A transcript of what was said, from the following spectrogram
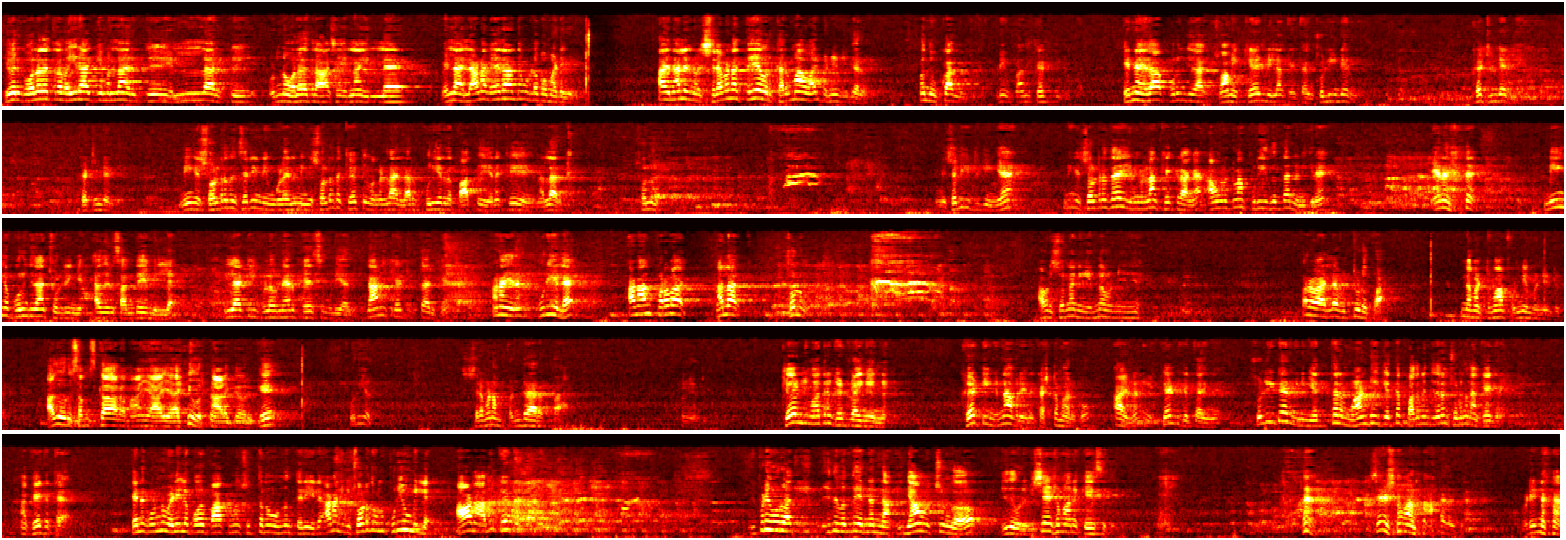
இவருக்கு உலகத்தில் வைராக்கியமெல்லாம் இருக்குது எல்லாம் இருக்குது ஒன்றும் உலகத்தில் ஆசையெல்லாம் இல்லை. எல்லாம் இல்லை. ஆனால் வேதாந்தம் உள்ளே போக மாட்டேங்குது. அதனால இந்த சிரவணத்தையே ஒரு கர்மா மாதிரி பண்ணிகிட்டு இருக்காரு. வந்து உட்கார்ந்து அப்படியே உட்காந்து கேட்டுட்டு இருப்பார் என்ன ஏதாவது புரிஞ்சுதா? சுவாமி கேள்விலாம் கேட்காங்க சொல்லிக்கிட்டே இருக்கும் கேட்டுட்டே இருக்கேன் கேட்டுட்டே இருக்கேன் நீங்கள் சொல்கிறதும் சரி நீ உங்களை நீங்கள் சொல்கிறத கேட்டு இவங்கள்லாம் எல்லாரும் புரியறத பார்த்து எனக்கு நல்லா இருக்கு. சொல்லுங்கள் நீங்கள் சொல்லிக்கிட்டு இருக்கீங்க. நீங்கள் சொல்கிறத இவங்கெல்லாம் கேட்குறாங்க அவங்களுக்கெல்லாம் புரியுதுன்னு தான் நினைக்கிறேன். ஏன்னா நீங்கள் புரிஞ்சுதான் சொல்கிறீங்க அது சந்தேகம் இல்லை. இல்லாட்டி இவ்வளவு நேரம் பேச முடியாது. நானும் கேட்டுட்டு தான் இருக்கேன். ஆனால் எனக்கு புரியலை. ஆனாலும் பரவாயில்ல. நல்லா இருக்கு. சொல்லுங்க. அப்படி சொன்னால் நீங்கள் என்ன பண்ணுவீங்க? பரவாயில்ல விட்டுடுப்பா. இந்த மட்டுமா புண்ணியம் பண்ணிட்டு இருக்க அது ஒரு சம்ஸ்காரமாய் ஆயாகி ஒரு நாளைக்கு அவருக்கு புரியும் சிரவணம் பண்ணுறாரப்பா கேள்வி மாத்திரம் கேட்டுடுவாங்க என்ன. கேட்டீங்கன்னா அவர் எனக்கு கஷ்டமாக இருக்கும். ஆ என்ன நீங்கள் கேள்வி கேட்காதீங்க. சொல்லிக்கிட்டே இருக்கு நீங்கள் எத்தனை ஆண்டுக்கு பதினஞ்சு தடவை சொல்லுங்கள் நான் கேட்குறேன். நான் கேட்க எனக்கு ஒன்றும் வெளியில் போய் பார்க்கணும் சுற்றணும் ஒன்றும் தெரியல. ஆனால் நீங்கள் சொல்கிறது ஒன்றும் புரியவும் இல்லை. ஆனாலும் கேட்க இப்படி ஒரு அது இது- இது வந்து என்னன்னா ஞாபகம் வச்சுங்க இது ஒரு விசேஷமான கேஸ் இது விசேஷமான ஆள். அப்படின்னா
